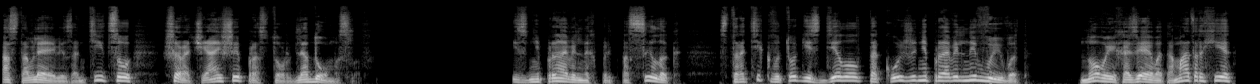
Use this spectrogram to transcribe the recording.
оставляя византийцу широчайший простор для домыслов. Из неправильных предпосылок стратик в итоге сделал такой же неправильный вывод. Новые хозяева Таматрахи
